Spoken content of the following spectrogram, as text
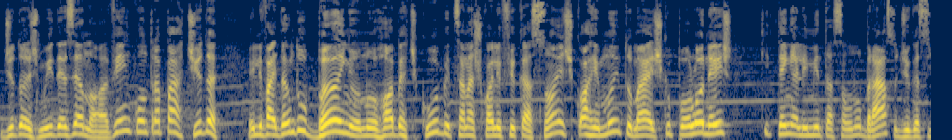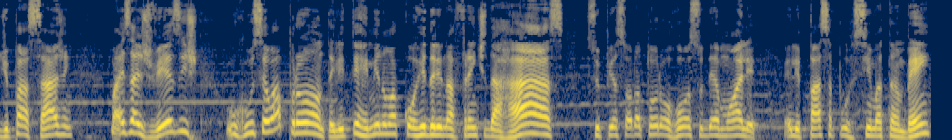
de 2019. em contrapartida, ele vai dando banho no Robert Kubica nas qualificações, corre muito mais que o polonês, que tem a limitação no braço, diga-se de passagem, mas às vezes o Russell apronta, ele termina uma corrida ali na frente da Haas, se o pessoal da Toro Rosso demole, ele passa por cima também.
